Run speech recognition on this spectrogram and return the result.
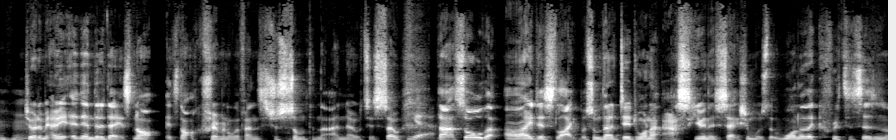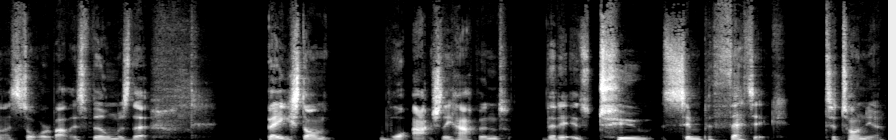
Mhm. Do you know what I mean? I mean, at the end of the day, it's not it's not a criminal offense. It's just something that I noticed. So Yeah. that's all that I dislike. But something I did want to ask you in this section was that one of the criticisms I saw about this film was that based on what actually happened, that it is too sympathetic to Tonya.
